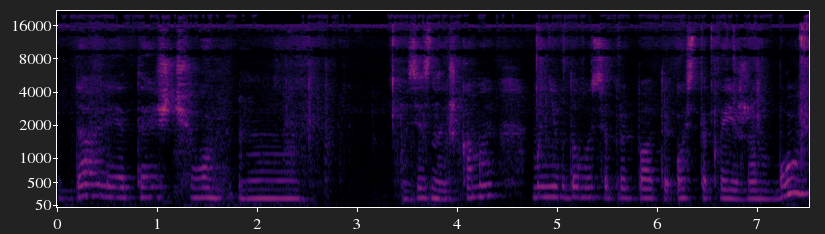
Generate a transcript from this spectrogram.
Далі те, що зі знижками мені вдалося придбати ось такий жамбон.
